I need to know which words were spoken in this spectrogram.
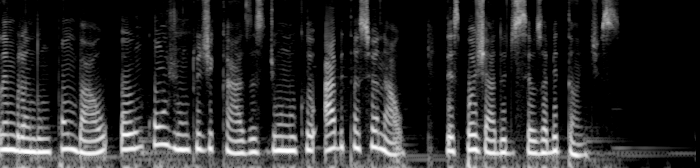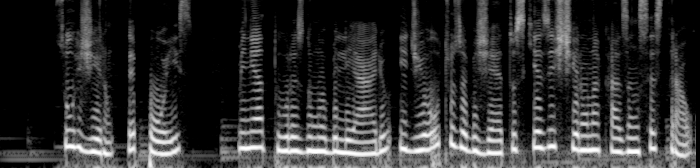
lembrando um pombal ou um conjunto de casas de um núcleo habitacional, despojado de seus habitantes. Surgiram, depois, miniaturas do mobiliário e de outros objetos que existiram na casa ancestral.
